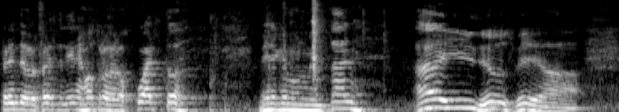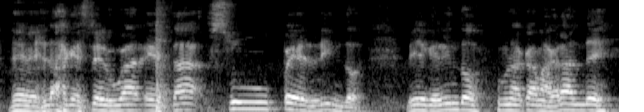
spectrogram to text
Frente por frente tienes otro de los cuartos. Miren qué monumental. ¡Ay, Dios mío! De verdad que este lugar está súper lindo. Miren qué lindo, una cama grande,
